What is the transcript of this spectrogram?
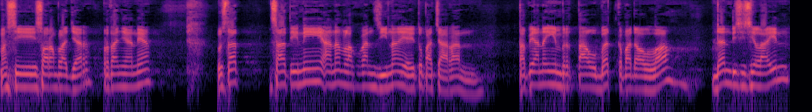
masih seorang pelajar. Pertanyaannya Ustadz saat ini Ana melakukan zina yaitu pacaran. Tapi Ana ingin bertaubat kepada Allah dan di sisi lain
